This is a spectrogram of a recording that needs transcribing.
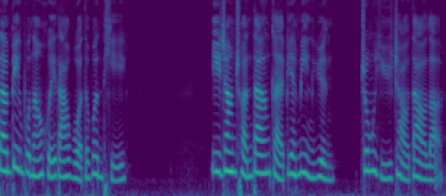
但并不能回答我的问题。一张传单改变命运，终于找到了。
